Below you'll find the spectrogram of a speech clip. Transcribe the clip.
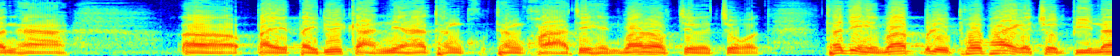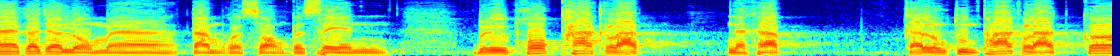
ปัญหาไปไปด้วยกันเนี่ยฮะทางทางขวาจะเห็นว่าเราเจอโจทย์ ถ้าจะเห็นว่าบริโภคภาคเอกชนปีหน้าก็จะลงมาต่ำกว่า 2%บริโภคภาครัฐนะครับ การลงทุนภาครัฐก็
